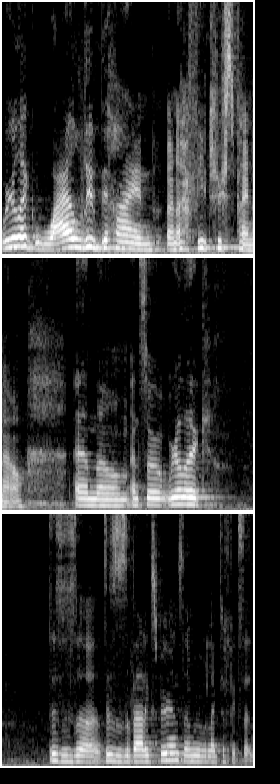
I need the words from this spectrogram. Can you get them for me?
we're like wildly behind on our features by now. And, um, and so we're like, this is, a, this is a bad experience and we would like to fix it.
